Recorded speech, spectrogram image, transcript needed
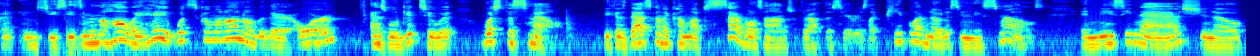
And she sees him in the hallway. Hey, what's going on over there? Or as we'll get to it, what's the smell? Because that's going to come up several times throughout the series. Like people are noticing these smells. And Niecy Nash, you know,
